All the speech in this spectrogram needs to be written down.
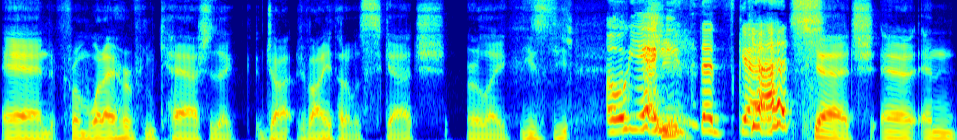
And from what I heard from Cash, is that Jo- Giovanni thought it was sketch or like he's he, Oh yeah, She- he said sketch. sketch and, and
